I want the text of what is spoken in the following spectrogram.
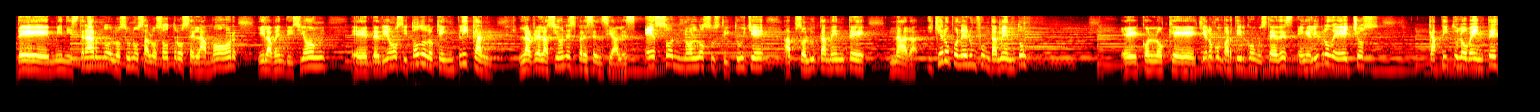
de ministrarnos los unos a los otros, el amor y la bendición eh, de Dios y todo lo que implican las relaciones presenciales. Eso no lo sustituye absolutamente nada. Y quiero poner un fundamento eh, con lo que quiero compartir con ustedes en el libro de Hechos, capítulo 20,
